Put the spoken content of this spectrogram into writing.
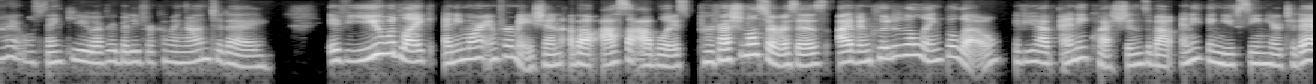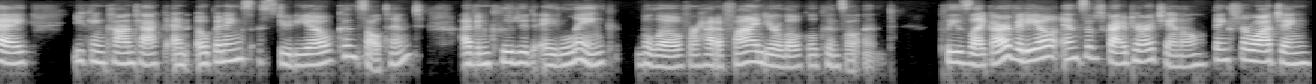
All right, well, thank you everybody for coming on today. If you would like any more information about ASSA ABLOY's professional services, I've included a link below. If you have any questions about anything you've seen here today, you can contact an openings studio consultant. I've included a link below for how to find your local consultant. Please like our video and subscribe to our channel. Thanks for watching.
